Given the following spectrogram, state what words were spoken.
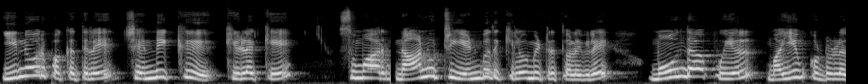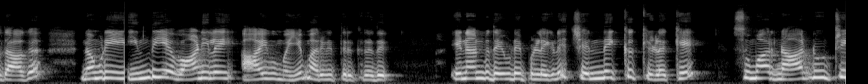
இன்னொரு பக்கத்திலே சென்னைக்கு கிழக்கே சுமார் நானூற்றி எண்பது கிலோமீட்டர் தொலைவிலே மோந்தா புயல் மையம் கொண்டுள்ளதாக நம்முடைய இந்திய வானிலை ஆய்வு மையம் அறிவித்திருக்கிறது. என் அன்பு தேவடைய பிள்ளைகளே சென்னைக்கு கிழக்கே சுமார் நானூற்றி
